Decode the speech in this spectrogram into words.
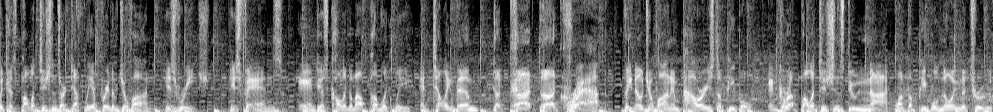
Because politicians are deathly afraid of Jovan, his reach, his fans, and his calling them out publicly and telling them to cut the crap. They know Jovan empowers the people, and corrupt politicians do not want the people knowing the truth.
